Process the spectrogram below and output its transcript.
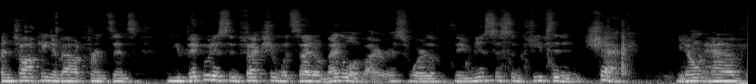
and talking about, for instance, ubiquitous infection with cytomegalovirus, where the, the immune system keeps it in check. You don't have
